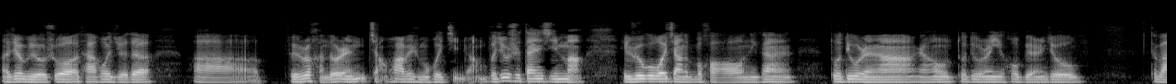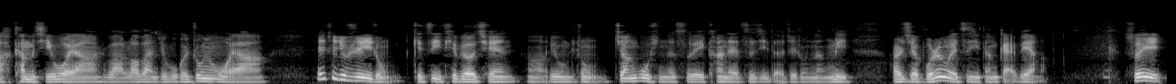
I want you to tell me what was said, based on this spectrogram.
啊。就比如说，他会觉得啊，比如说很多人讲话为什么会紧张，不就是担心嘛？如果我讲的不好，你看多丢人啊，然后多丢人以后别人就对吧，看不起我呀，是吧？老板就不会重用我呀。哎，这就是一种给自己贴标签啊，用这种僵固型的思维看待自己的这种能力，而且不认为自己能改变了，所以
